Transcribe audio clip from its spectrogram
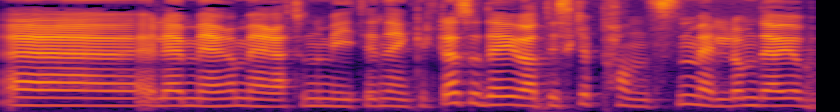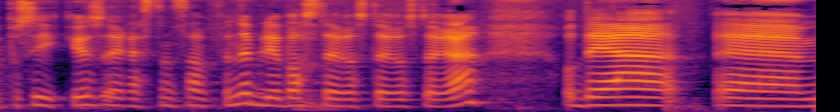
Eh, eller mer og mer autonomi til den enkelte. Så det gjør at diskrepansen mellom det å jobbe på sykehus og resten av samfunnet blir bare større og større. Og større. Og det, eh,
